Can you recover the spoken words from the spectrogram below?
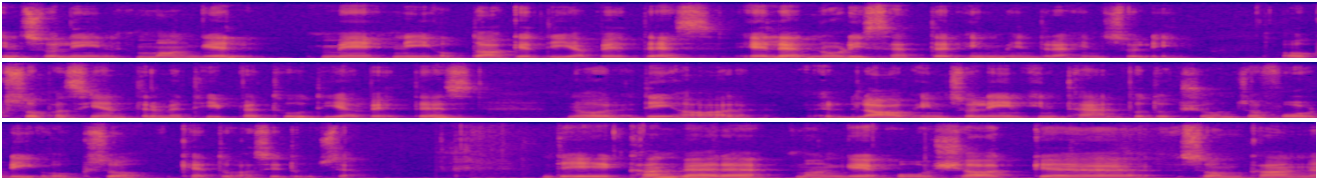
insulinmangel med nyoppdaget diabetes, eller når de setter inn mindre insulin. Også pasienter med type 2-diabetes, når de har lav insulin internproduksjon, så får de også ketoacidose. Det kan være mange årsaker som kan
